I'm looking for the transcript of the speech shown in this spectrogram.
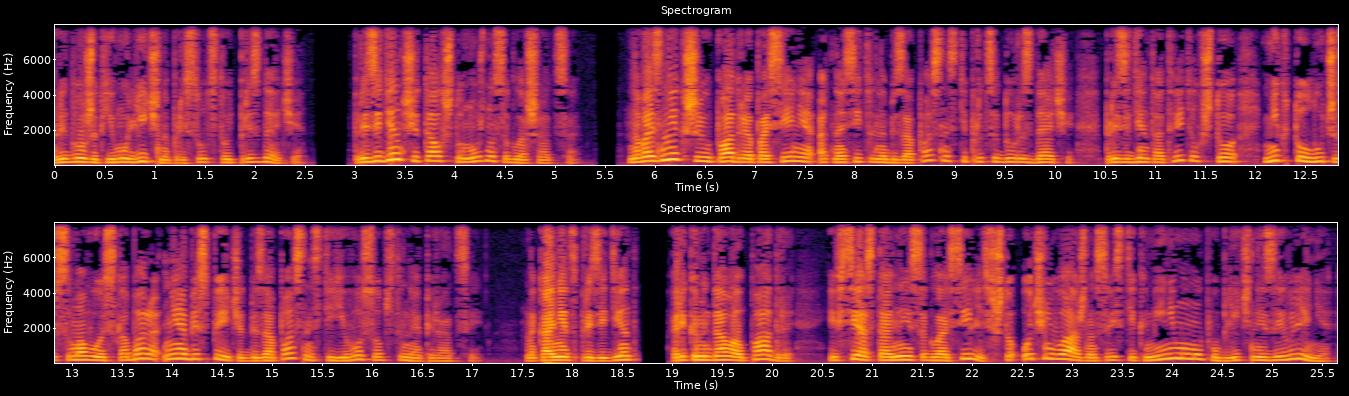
предложит ему лично присутствовать при сдаче. Президент считал, что нужно соглашаться. На возникшие у Падре опасения относительно безопасности процедуры сдачи президент ответил, что никто лучше самого Эскобара не обеспечит безопасности его собственной операции. Наконец президент рекомендовал Падре, и все остальные согласились, что очень важно свести к минимуму публичные заявления,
